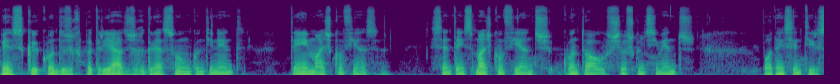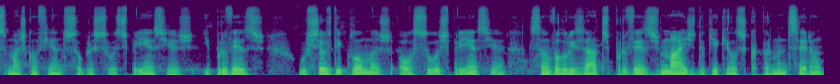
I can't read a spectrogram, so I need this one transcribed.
Penso que quando os repatriados regressam a um continente, têm mais confiança. Sentem-se mais confiantes quanto aos seus conhecimentos, podem sentir-se mais confiantes sobre as suas experiências e, por vezes, os seus diplomas ou a sua experiência são valorizados por vezes mais do que aqueles que permaneceram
